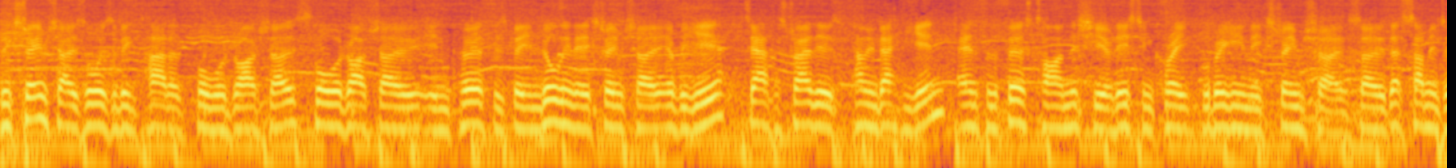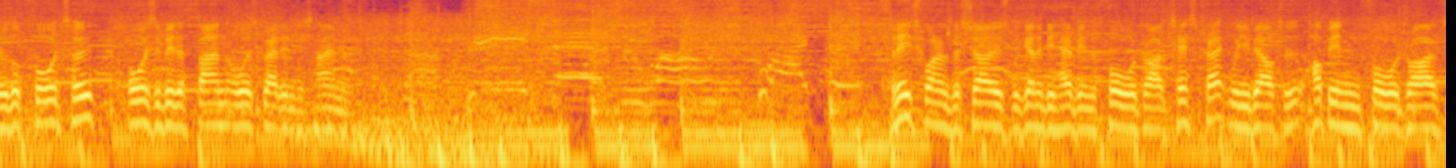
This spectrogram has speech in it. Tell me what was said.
The Extreme Show is always a big part of four-wheel drive shows. Four-wheel drive show in Perth has been building the Extreme Show every year. South Australia is coming back again and for the first time this year at Eastern Creek we're bringing the Extreme Show. So that's something to look forward to. Always a bit of fun, always great entertainment. At each one of the shows we're going to be having the four-wheel drive test track where you'll be able to hop in four-wheel drives,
